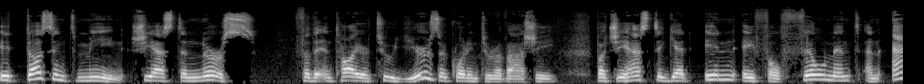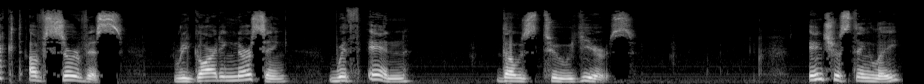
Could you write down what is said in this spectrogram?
it doesn't mean she has to nurse for the entire two years, according to Rav Ashi, but she has to get in a fulfillment, an act of service regarding nursing within those two years. Interestingly,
